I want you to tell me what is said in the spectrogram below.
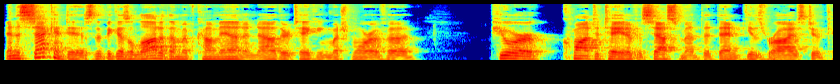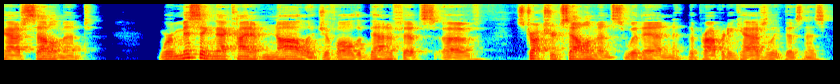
And the second is that because a lot of them have come in and now they're taking much more of a pure quantitative assessment that then gives rise to a cash settlement, we're missing that kind of knowledge of all the benefits of structured settlements within the property casualty business.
